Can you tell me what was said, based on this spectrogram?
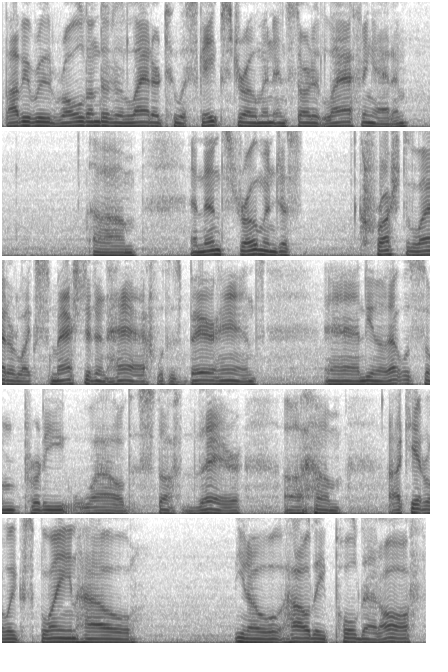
Bobby Roode rolled under the ladder to escape Strowman and started laughing at him. Um, and then Strowman just crushed the ladder, like smashed it in half with his bare hands and you know that was some pretty wild stuff there. Um, I can't really explain how, you know, how they pulled that off.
